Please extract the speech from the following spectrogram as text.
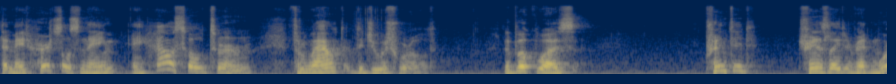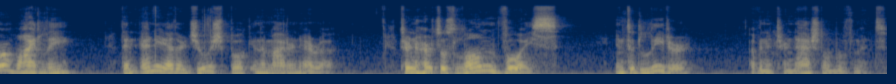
that made Herzl's name a household term throughout the Jewish world. The book was printed, translated, read more widely than any other Jewish book in the modern era, turned Herzl's long voice into the leader of an international movement.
